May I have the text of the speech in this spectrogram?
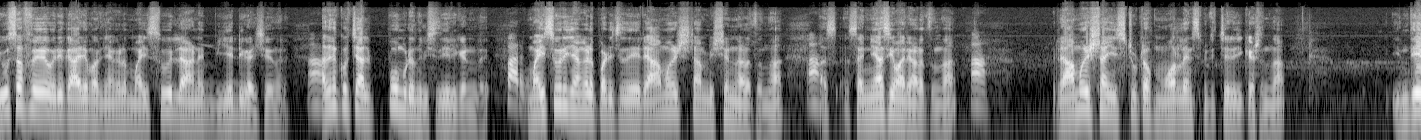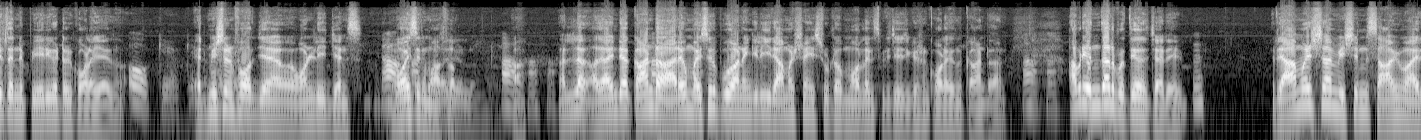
യൂസഫ് ഒരു കാര്യം പറഞ്ഞു. ഞങ്ങൾ മൈസൂരിലാണ് ബി എഡ് കഴിച്ചിരുന്നത് അതിനെക്കുറിച്ച് അല്പവും കൂടി ഒന്ന് വിശദീകരിക്കേണ്ടത്. മൈസൂരിൽ ഞങ്ങൾ പഠിച്ചത് രാമകൃഷ്ണ മിഷൻ നടത്തുന്ന സന്യാസിമാർ നടത്തുന്ന Ramakrishna institute of moral and spiritual education എന്ന ഇന്ത്യയിൽ തന്നെ പേരുകെട്ട ഒരു കോളേജായിരുന്നു അഡ്മിഷൻ ഫോർ ഓൺലി ജെൻസ് ബോയ്സിന് മാത്രം. ആ നല്ല അത് അതിന്റെ കാണ്ട ആരും മൈസൂർ പോവുകയാണെങ്കിൽ ഈ Ramakrishna institute of moral and spiritual education college എന്ന് കാണേണ്ടതാണ് അവിടെ എന്താണ് പ്രത്യേകത വെച്ചാൽ രാമകൃഷ്ണ മിഷൻ സ്വാമിമാർ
